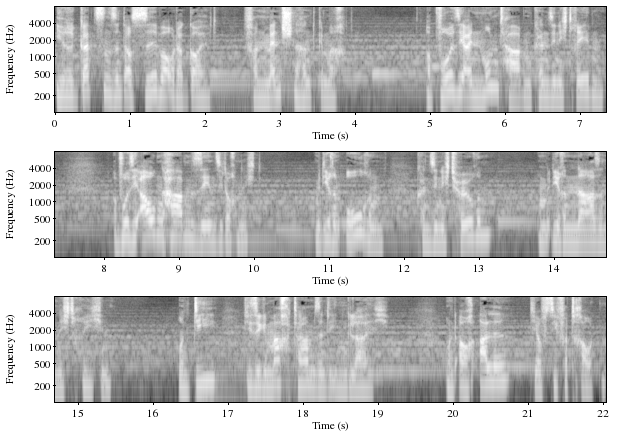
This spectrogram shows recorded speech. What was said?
Ihre Götzen sind aus Silber oder Gold, von Menschenhand gemacht. Obwohl sie einen Mund haben, können sie nicht reden. Obwohl sie Augen haben, sehen sie doch nicht. Mit ihren Ohren können sie nicht hören und mit ihren Nasen nicht riechen. Und die, die sie gemacht haben, sind ihnen gleich. Und auch alle, die auf sie vertrauten.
